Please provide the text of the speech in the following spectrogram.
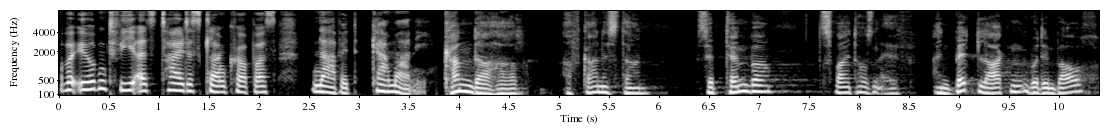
aber irgendwie als Teil des Klangkörpers Navid Kermani. Kandahar, Afghanistan, September 2011. Ein Bettlaken über dem Bauch,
